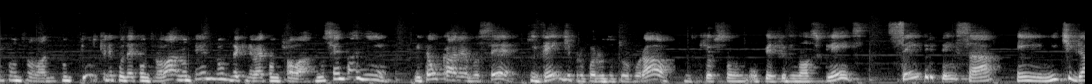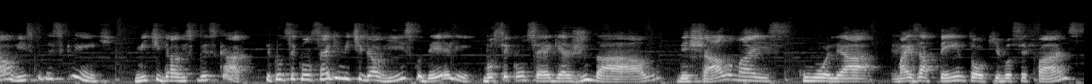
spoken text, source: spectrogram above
incontrolável. Então, tudo que ele puder controlar, não tem dúvida que ele vai controlar, no centavinho. Então, cabe a você, que vende para o produtor rural, que eu sou o perfil dos nossos clientes, sempre pensar em mitigar o risco desse cliente, mitigar o risco desse cara. E quando você consegue mitigar o risco dele, você consegue ajudá-lo, deixá-lo mais com um olhar mais atento ao que você faz.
